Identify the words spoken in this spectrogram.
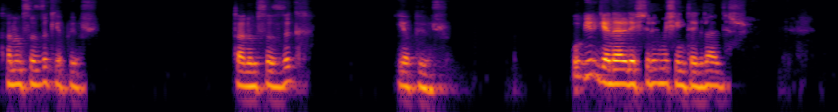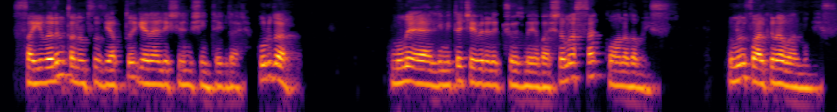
tanımsızlık yapıyor. Tanımsızlık yapıyor. Bu bir genelleştirilmiş integraldir. Sayıların tanımsız yaptığı genelleştirilmiş integral. Burada bunu eğer limite çevirerek çözmeye başlamazsak puan alamayız. Bunun farkına varmalıyız.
